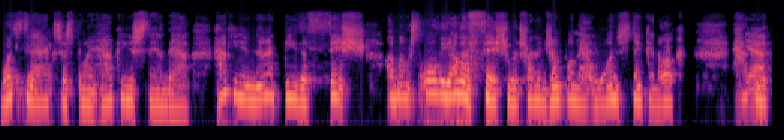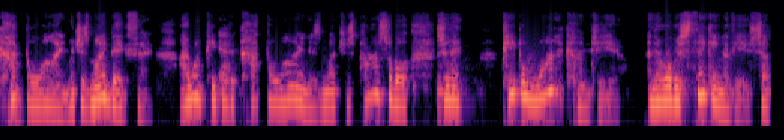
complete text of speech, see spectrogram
What's exactly. the access point? How can you stand out? How can you not be the fish amongst all the other fish who are trying to jump on that one stinking hook? How yeah. can you cut the line? Which is my big thing. I want people yeah. to cut the line as much as possible mm-hmm. so that people want to come to you and they're always thinking of you. So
